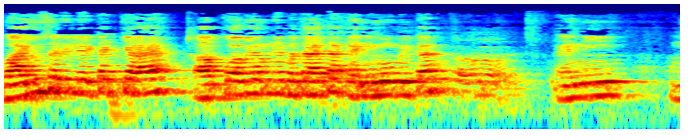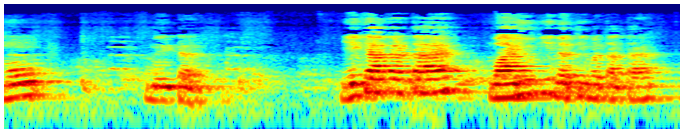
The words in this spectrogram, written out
वायु से रिलेटेड क्या है? आपको अभी हमने बताया था एनिमोमीटर। एनीमोमीटर। ये क्या करता है? वायु की गति बताता है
